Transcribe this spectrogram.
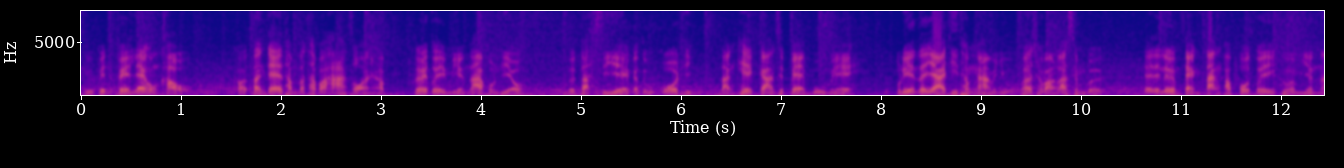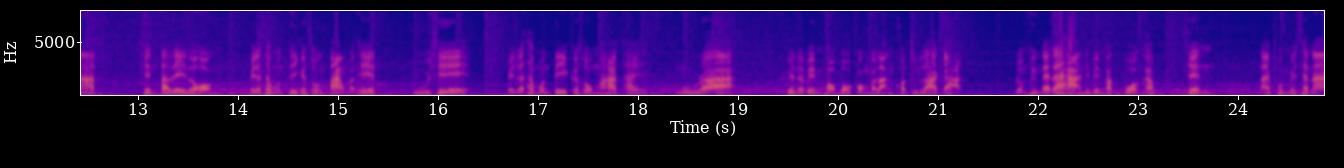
ถือเป็นเฟสแรกของเขา เขาตั้งใจทำรัฐประหารซ้อนครับ เพื่อให้ตัวเองมีอำนาจคนเดียว โดยตัดซีเยกับดูโก้ทิ้ง หลังเหตุการณ์ 18 บูเมผู้เรียนได้ย้ายที่ทำงานไปอยู่พระราชวังลักเซมเบิร์ก และได้เริ่มแต่งตั้งพรรคพวกตัวเองขึ้นมามีอำนาจ เช่นตาเลลอง เป็นรัฐมนตรีกระทรวงต่างประเทศฟูเช่เป็นรัฐมนตรีกระทรวงมหาดไทย มูราขึ้นมาเป็นผบกองกำลังคอนซูล่าการ์ดรวมถึงนายทหารที่เป็นพรรคพวกครับ เช่น นายพลเมชนา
